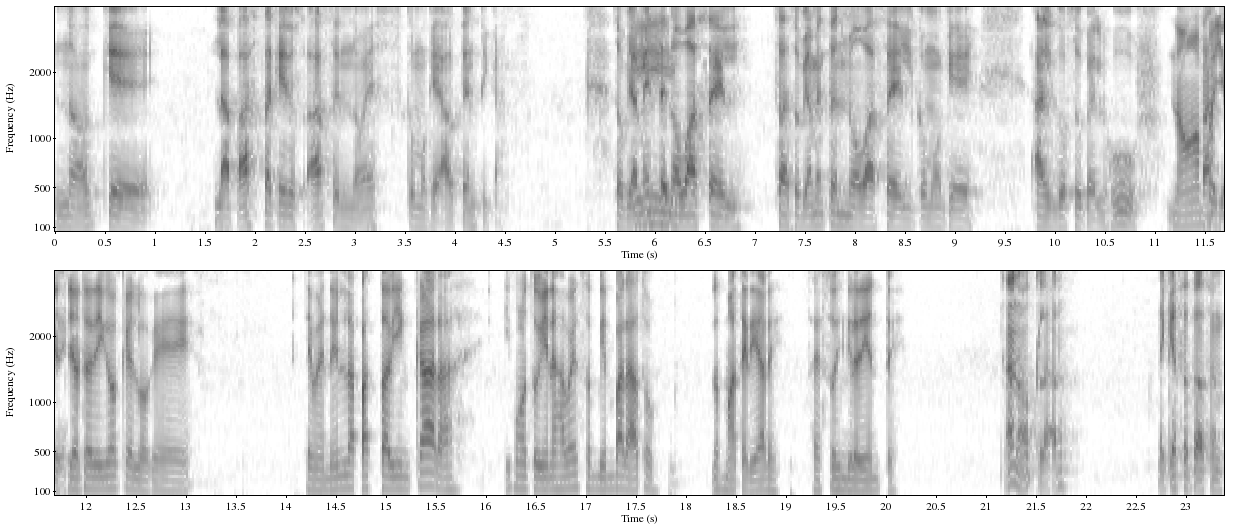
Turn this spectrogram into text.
No, que la pasta que ellos hacen no es como que auténtica. So, obviamente Sí. no va a ser, o sea, obviamente no va a ser como que algo súper, uff, No, pero yo, fancy. yo te digo que lo que te venden la pasta bien cara y cuando tú vienes a ver eso es bien barato. Los materiales, o sea, esos ingredientes. Ah, no, claro. Es que eso, te hacen,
